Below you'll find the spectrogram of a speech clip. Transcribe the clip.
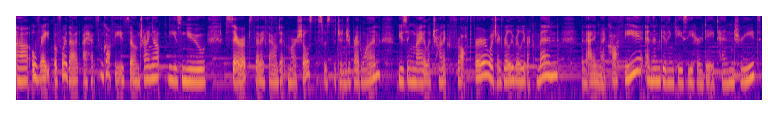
Uh, oh, right, before that, I had some coffee. So I'm trying out these new syrups that I found at Marshalls. This was the gingerbread one, using my electronic frother, which I really, really recommend, and adding my coffee, and then giving KC her day 10 treat,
